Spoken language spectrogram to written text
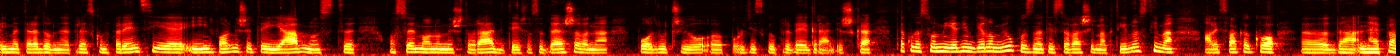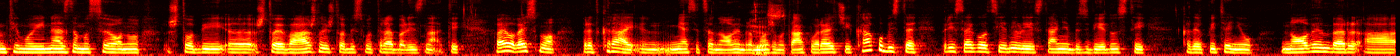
imate redovne preskonferencije i informišete i javnost o svemu onome što radite i što se dešava na području e, policijske uprave Gradiška. Tako da smo mi jednim dijelom i upoznati sa vašim aktivnostima, ali svakako e, da ne pamtimo i ne znamo sve ono što, bi, što je važno i što bismo trebali znati. Pa evo, već smo pred kraj mjeseca novembra, možemo tako reći. Kako biste prije svega ocijenili stanje bezbjednosti kada je u pitanju novembar, a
